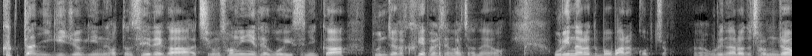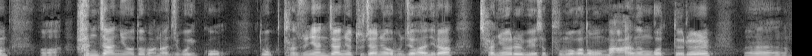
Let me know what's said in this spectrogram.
극단 이기적인 어떤 세대가 지금 성인이 되고 있으니까 문제가 크게 발생하잖아요. 우리나라도 뭐 말할 거 없죠. 어, 우리나라도 점점 어, 한 자녀도 많아지고 있고 또 단순히 한 자녀, 두 자녀가 문제가 아니라 자녀를 위해서 부모가 너무 많은 것들을 어,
